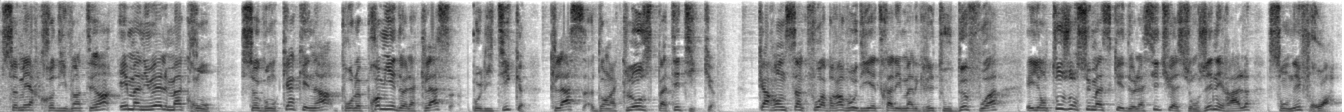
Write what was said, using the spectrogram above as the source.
Ce mercredi 21, Emmanuel Macron, second quinquennat pour le premier de la classe politique, classe dans la clause pathétique. 45 fois bravo d'y être allé malgré tout deux fois, ayant toujours su masquer de la situation générale son effroi.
